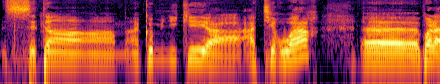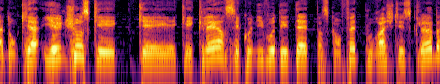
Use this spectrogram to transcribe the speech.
c'est un, un, communiqué à, tiroir. Euh, voilà, donc il y a, une chose qui est, claire, c'est qu'au niveau des dettes, parce qu'en fait, pour acheter ce club,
